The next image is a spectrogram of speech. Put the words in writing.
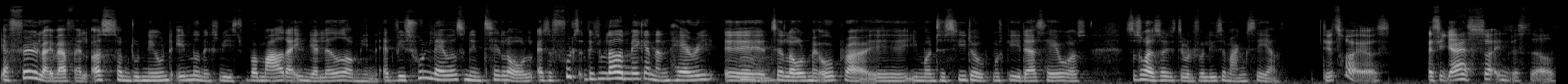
Jeg føler i hvert fald, også som du nævnte indledningsvis, hvor meget der egentlig er lavet om hende, at hvis hun lavede sådan en tell-all, altså fuld, hvis hun lavede en Meghan and Harry øh, mm. tell-all med Oprah øh, i Montecito, måske i deres have også, så tror jeg så, at det ville få lige så mange seere. Det tror jeg også. Altså, jeg er så investeret.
